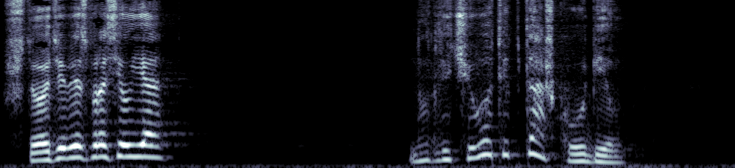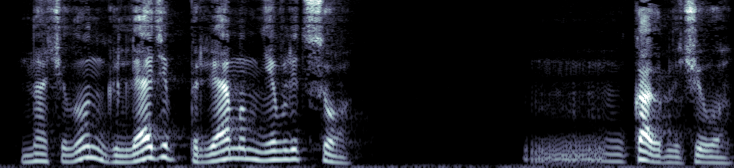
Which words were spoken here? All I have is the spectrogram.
«Что тебе?» — спросил я. «Ну для чего ты пташку убил?» Начал он, глядя прямо мне в лицо. «Как для чего?»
